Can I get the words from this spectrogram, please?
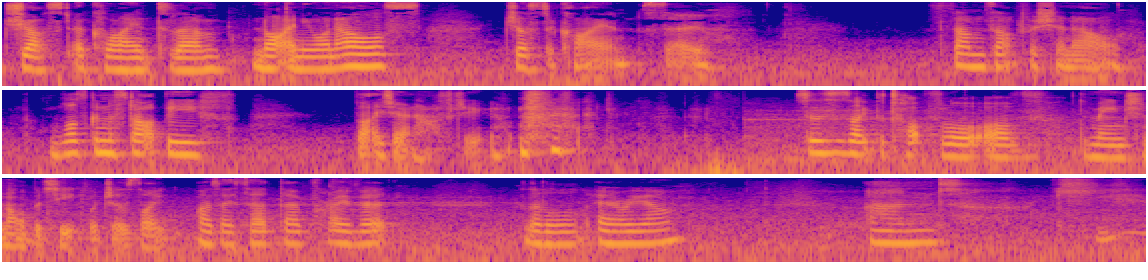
just a client to them, not anyone else, just a client. So thumbs up for Chanel. Was gonna start beef, but I don't have to. so this is like the top floor of the main Chanel boutique, which is like, as I said, their private little area. And cute.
